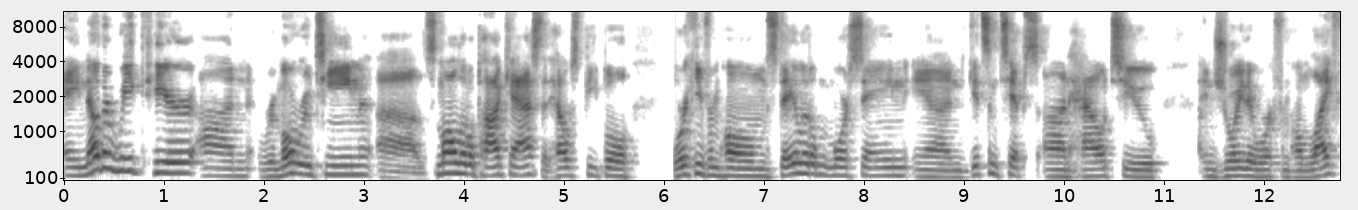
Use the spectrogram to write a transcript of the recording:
Another week here on Remote Routine, uh, small little podcast that helps people working from home stay a little more sane and get some tips on how to enjoy their work from home life.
